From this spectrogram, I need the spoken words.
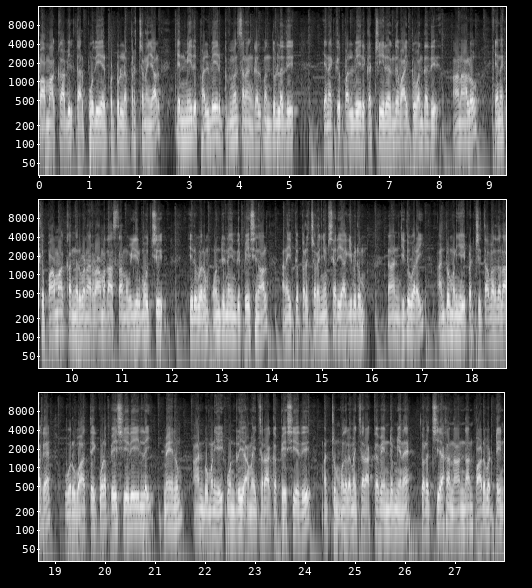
பாமகவில் தற்போது ஏற்பட்டுள்ள பிரச்சனையால் என் மீது பல்வேறு விமர்சனங்கள் வந்துள்ளது. எனக்கு பல்வேறு கட்சியிலிருந்து வாய்ப்பு வந்தது. ஆனாலோ எனக்கு பாமக நிறுவனர் ராமதாஸ் தான் உயிர் மூச்சு. இருவரும் ஒன்றிணைந்து பேசினால் அனைத்து பிரச்சனையும் சரியாகிவிடும். நான் இதுவரை அன்புமணியை பற்றி தவறுதலாக ஒரு வார்த்தை கூட பேசியதே இல்லை. மேலும் அன்புமணியை ஒன்றிய அமைச்சராக்க பேசியது மற்றும் முதலமைச்சராக்க வேண்டும் என தொடர்ச்சியாக நான் தான் பாடுபட்டேன்.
